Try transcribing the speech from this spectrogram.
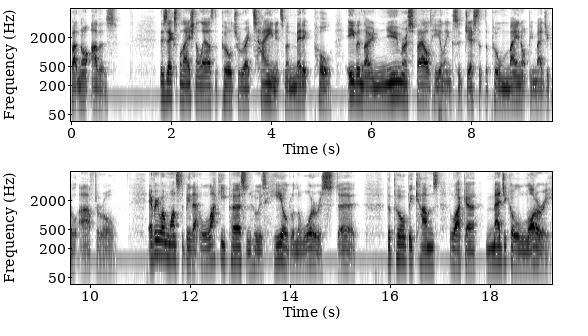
but not others. This explanation allows the pool to retain its mimetic pull, even though numerous failed healings suggest that the pool may not be magical after all. Everyone wants to be that lucky person who is healed when the water is stirred. The pool becomes like a magical lottery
